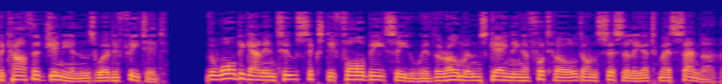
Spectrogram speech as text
the Carthaginians were defeated. The war began in 264 BC with the Romans gaining a foothold on Sicily at Messana.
